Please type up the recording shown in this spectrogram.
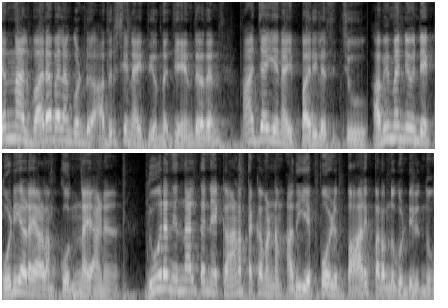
എന്നാൽ വരബലം കൊണ്ട് അദൃശ്യനായി തീർന്ന ജയന്ദ്രദൻ അജയ്യനായി പരിലസിച്ചു. അഭിമന്യുവിന്റെ കൊടിയടയാളം കൊന്നയാണ്. ദൂരെ നിന്നാൽ തന്നെ കാണത്തക്കവണ്ണം അത് എപ്പോഴും പാറിപ്പറന്നുകൊണ്ടിരുന്നു.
